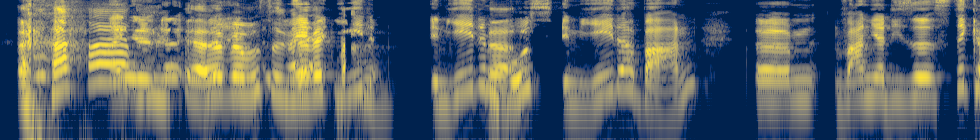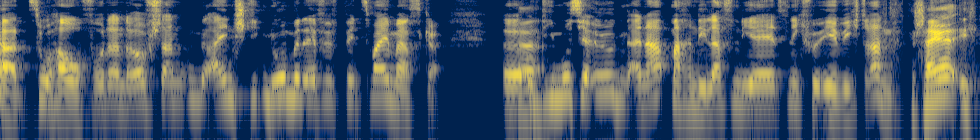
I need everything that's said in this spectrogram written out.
Weil, äh, ja, irgendwer muss das das war wieder ja wegmachen. jede- In jedem Ja. Bus, in jeder Bahn ähm, waren ja diese Sticker zuhauf, wo dann drauf stand, Einstieg nur mit FFP2-Maske. Äh, Ja. Und die muss ja irgendeiner abmachen, die lassen die ja jetzt nicht für ewig dran. Wahrscheinlich, ich,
